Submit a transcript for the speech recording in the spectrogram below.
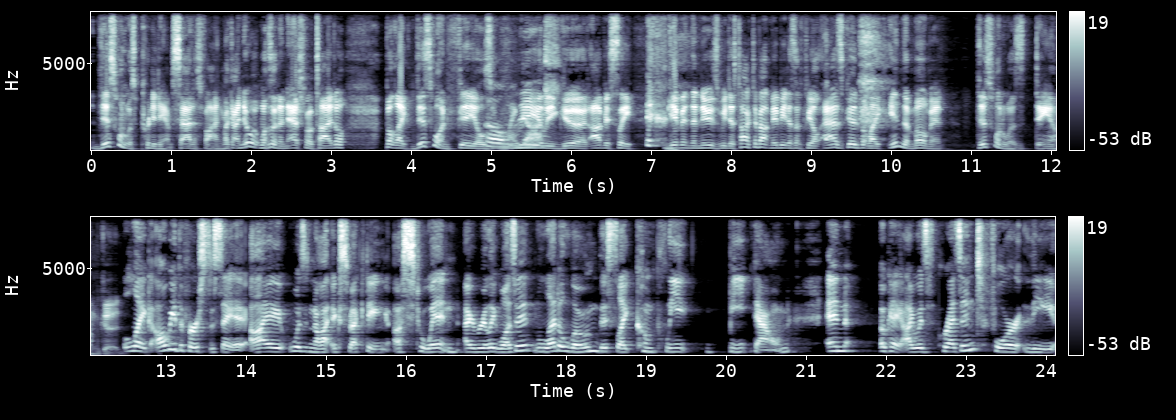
this one was pretty damn satisfying. Like, I know it wasn't a national title, but like this one feels Oh really gosh. good. Obviously, given the news we just talked about, maybe it doesn't feel as good, but like in the moment, this one was damn good. Like, I'll be the first to say it. I was not expecting us to win. I really wasn't, let alone this like complete beat down. And okay, I was present for the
